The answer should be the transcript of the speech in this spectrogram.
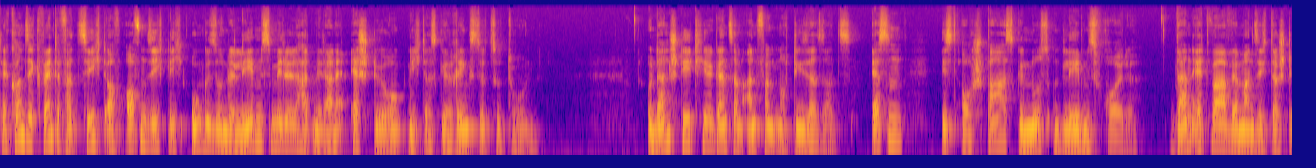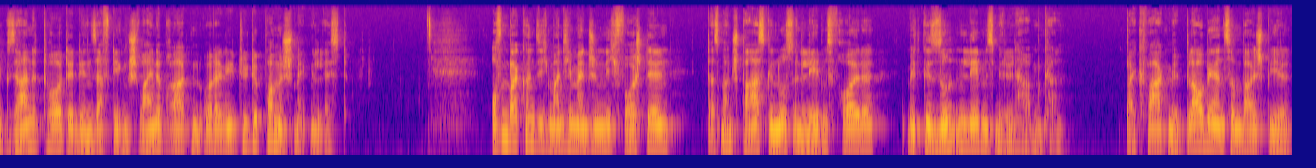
Der konsequente Verzicht auf offensichtlich ungesunde Lebensmittel hat mit einer Essstörung nicht das geringste zu tun. Und dann steht hier ganz am Anfang noch dieser Satz. Essen ist auch Spaß, Genuss und Lebensfreude. Dann etwa, wenn man sich das Stück Sahnetorte, den saftigen Schweinebraten oder die Tüte Pommes schmecken lässt. Offenbar können sich manche Menschen nicht vorstellen, dass man Spaß, Genuss und Lebensfreude mit gesunden Lebensmitteln haben kann. Bei Quark mit Blaubeeren zum Beispiel,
